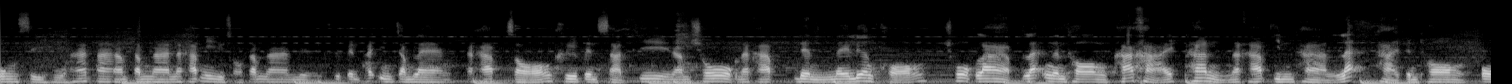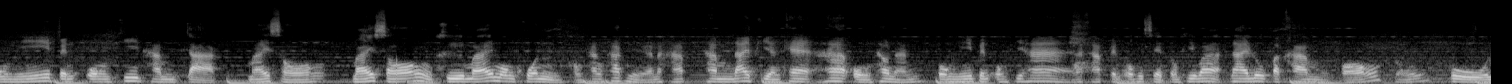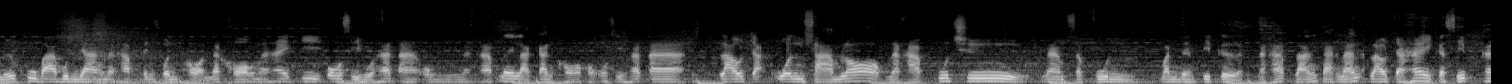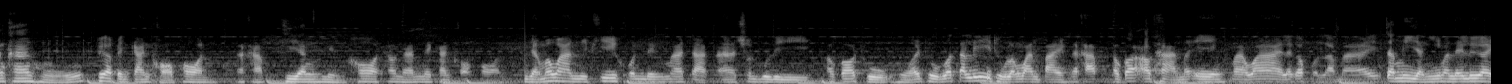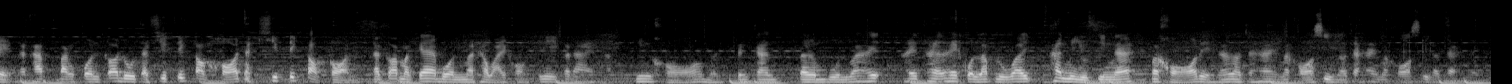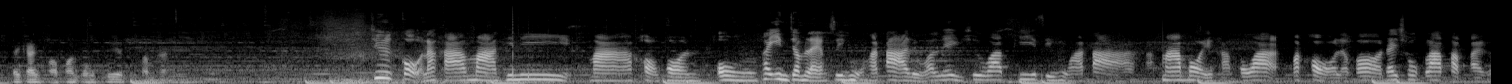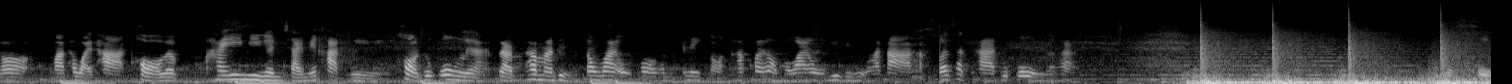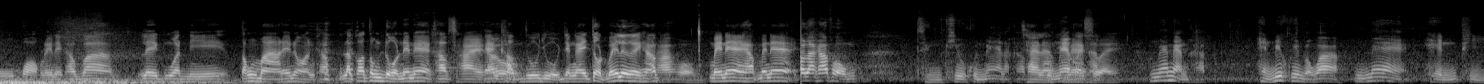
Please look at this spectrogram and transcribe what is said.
องค์สี่หูห้าตาตามตำนานนะครับ มีอยู่สองตำนานหนึ่งคือเป็นพระอินทร์จำแรงนะครับสองคือเป็นสัตว์ที่นำโชคนะครับ เด่นในเรื่องของโชคลาภและเงินทองค้าขายท่านนะครับ กินฐานและถ่ายเป็นทอง องค์นี้เป็นองค์ที่ทำจากไม้สอง ไม้ซองคือไม้มงคลของทางภาคเหนือนะครับทำได้เพียงแค่ 5 องค์เท่านั้น องค์นี้เป็นองค์ที่5นะครับเป็นองค์พิเศษตรงที่ว่าได้ลูกประคำของหลวงปู่หรือครูบาบุญยังนะครับ เป็นคนถอนและคล้องมาให้ที่องค์สีหูห้าตาองค์นี้นะครับ ในหลักการขอขององค์สีหูห้าตา เราจะวน 3 รอบนะครับพูดชื่อนามสกุล วันเดือนปีเกิดนะครับ หลังจากนั้นเราจะให้กระซิบข้างๆหูเพื่อเป็นการขอพรนะครับเพียงหนึ่งข้อเท่านั้นในการขอพรอย่างเมื่อวานมีพี่คนหนึ่งมาจากชนบุรีเขาก็ถูกหวยถูกลอตเตอรี่ถูกรางวัลไปนะครับเขาก็เอาถ่านมาเองมาไหว้แล้วก็ผลไม้ จะมีอย่างนี้มาเรื่อยๆนะครับบางคนก็ดูจากคลิป t ิ k t o k ขอจากคลิป t ิ k t o k ก่อน แล้วก็มาแก้บนมาถวายของที่นี่ก็ได้ครับ ยิ่งขอเหมือนเป็นการเติมบุญว่าให้ให้ให้ให้คนรับรู้ว่าท่านมีอยู่จริงนะ มาขอดิแล้วเราจะให้มาขอสิเราจะให้มาขอสิเราจะให้ในการขอพรองค์เทพประมาณนี้ชื่อโกะนะคะมาที่นี่มาขอพรองค์พระอินทร์จำแรงสีหูหาตา หรือว่าเรียกชื่อว่าพี่สีหูหาตาค่ะมาบ่อยค่ะ เพราะว่ามาขอแล้วก็ได้โชคลาภกลับไปก็มาถวายทาน ขอแบบ ให้มีเงินใช้ไม่ขาดมือขอทุกองค์เลยอะแต่ถ้ามาถึงต้องไหว้องค์พ่อพระพิฆเนศก่อนถ้าค่อยออกมาไหว้องค์พี่สีหูหาตาค่ะก็ศรัทธาทุกองค์นะคะโอ้โหบอกเลยนะครับว่าเลขงวดนี้ต้องมาแน่นอนครับ แล้วก็ต้องโดนแน่ๆครับใช่ครับแฟนคลับดูอยู่ยังไงจดไว้เลยครับ ครับผมไม่แน่ครับไม่แน่ เอาละครับผม ถึงคิวคุณแม่แล้วครับ ใช่แล้วคุณแม่คุณคแม่นครับ สวย คุณแม่แหม่มครับ เห็นพี่ควีนบอกว่าคุณแม่เห็นผี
